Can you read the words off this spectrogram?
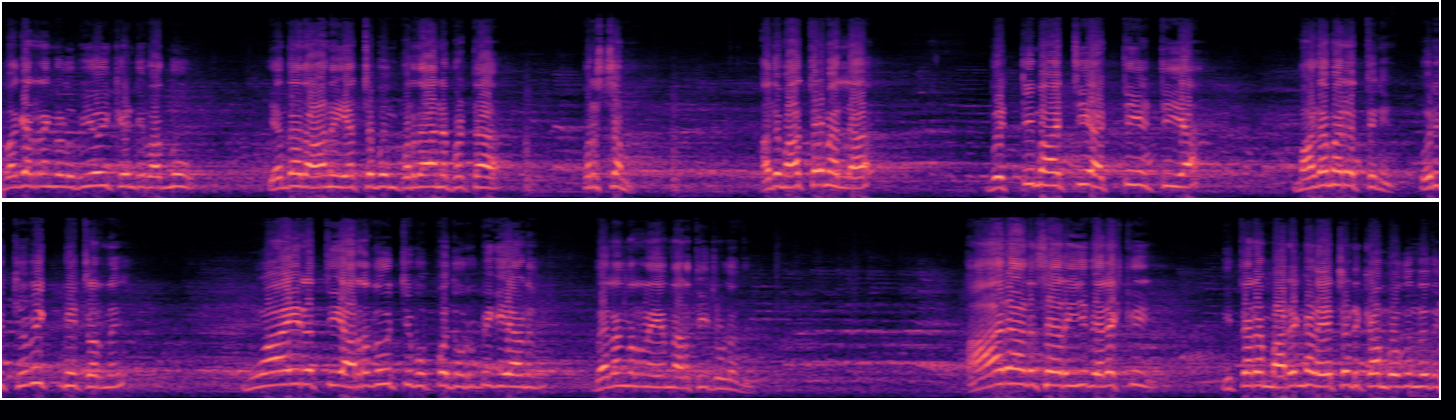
ഉപകരണങ്ങൾ ഉപയോഗിക്കേണ്ടി വന്നു. എന്നതാണ് ഏറ്റവും പ്രധാനപ്പെട്ട പ്രശ്നം. അതുമാത്രമല്ല വെട്ടിമാറ്റി അട്ടിയിട്ടിയ മടമരത്തിന് ഒരു ക്യൂബിക് മീറ്ററിന് മൂവായിരത്തി അറുന്നൂറ്റി മുപ്പത് ഉറുപ്പികയാണ് വില നിർണയം നടത്തിയിട്ടുള്ളത്. ആരാണ് സാർ ഈ വിലക്ക് ഇത്തരം മരങ്ങൾ ഏറ്റെടുക്കാൻ പോകുന്നത്?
